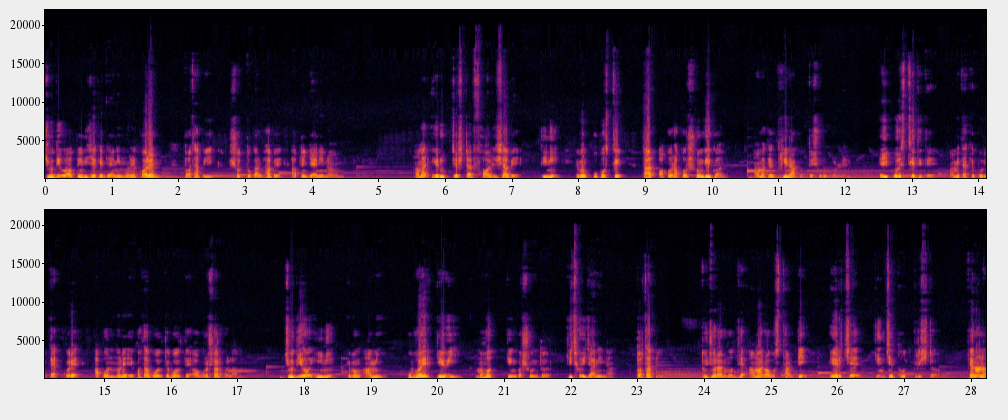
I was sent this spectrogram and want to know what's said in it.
যদিও আপনি নিজেকে জ্ঞানী মনে করেন, তথাপি সত্যকারভাবে আপনি জ্ঞানী নন। আমার এরূপ চেষ্টার ফল হিসাবে তিনি এবং উপস্থিত তার অপরাপর সঙ্গীগণ আমাকে ঘৃণা করতে শুরু করলেন। এই পরিস্থিতিতে আমি তাকে পরিত্যাগ করে আপন মনে একথা বলতে বলতে অগ্রসর হলাম। যদিও ইনি এবং আমি উভয়ের কেউই মহৎ কিংবা সুন্দর, কিছুই জানি না। তথাপি দুজনের মধ্যে আমার অবস্থানটি এর চেয়ে কিঞ্চিত উৎকৃষ্ট। কেননা,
